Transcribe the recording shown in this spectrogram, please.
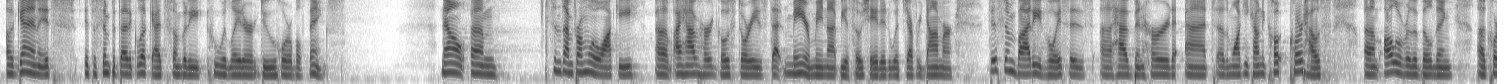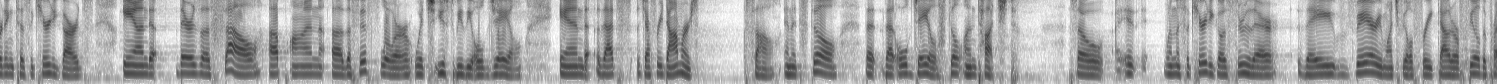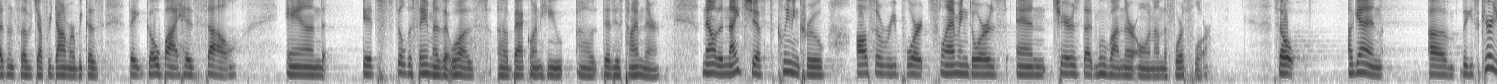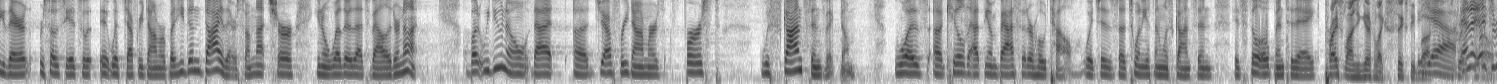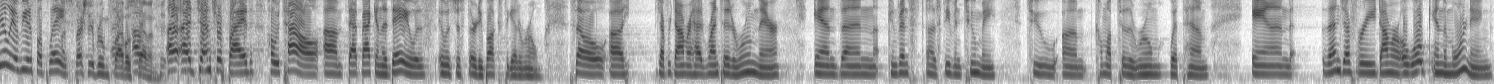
again, it's it's a sympathetic look at somebody who would later do horrible things. Now, um, since I'm from Milwaukee, uh, I have heard ghost stories that may or may not be associated with Jeffrey Dahmer. Disembodied voices uh, have been heard at uh, the Milwaukee County Co- Courthouse um, all over the building, according to security guards. And there's a cell up on uh, the fifth floor, which used to be the old jail, and that's Jeffrey Dahmer's cell, and it's still that that old jail still untouched. So it, when the security goes through there, they very much feel freaked out or feel the presence of Jeffrey Dahmer because they go by his cell, and it's still the same as it was uh, back when he uh, did his time there. Now, the night shift cleaning crew also report slamming doors and chairs that move on their own on the fourth floor. So, again, um, the security there associates with it with Jeffrey Dahmer, but he didn't die there, so I'm not sure, you know, whether that's valid or not. But we do know that uh, Jeffrey Dahmer's first Wisconsin victim was uh, killed at the Ambassador Hotel, which is uh, 20th in Wisconsin. It's still open today. Priceline, you can get it for like 60 bucks. Yeah, It's and deal. it's really a beautiful place. Especially room 507. a, a gentrified hotel um, that back in the day was it was just 30 bucks to get a room. So uh, Jeffrey Dahmer had rented a room there, and then convinced uh, Steven Tuomi to um, come up to the room with him, and then Jeffrey Dahmer awoke in the morning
